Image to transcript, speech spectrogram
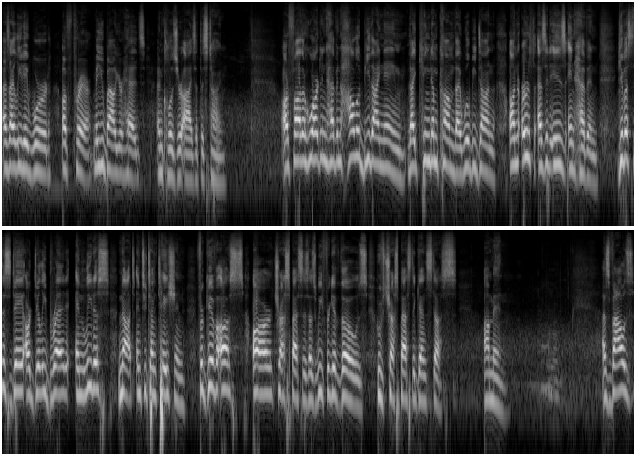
as I lead a word of prayer? May you bow your heads and close your eyes at this time. Our Father who art in heaven, hallowed be thy name. Thy kingdom come, thy will be done, on earth as it is in heaven. Give us this day our daily bread, and lead us not into temptation. Forgive us our trespasses as we forgive those who've trespassed against us. Amen. As vows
